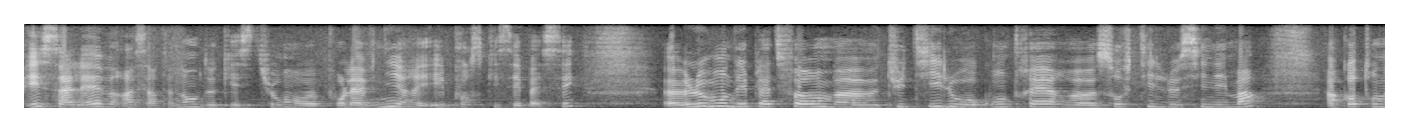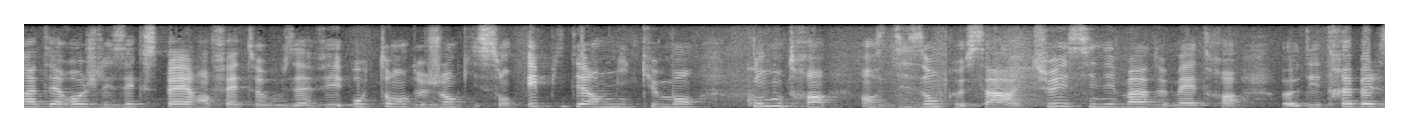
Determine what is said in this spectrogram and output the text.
Et ça lève un certain nombre de questions euh, pour l'avenir et pour ce qui s'est passé. Euh, le monde des plateformes euh, est-il ou au contraire sauve-t-il le cinéma? Alors quand on interroge les experts, en fait, vous avez autant de gens qui sont épidermiquement contre hein, en se disant que ça a tué cinéma de mettre euh, des très belles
